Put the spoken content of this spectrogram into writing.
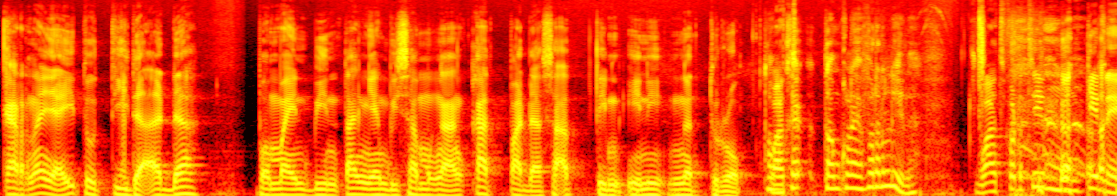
Karena ya itu tidak ada pemain bintang yang bisa mengangkat pada saat tim ini ngedrop. Tom, Tom Cleverley lah. Watford sih mungkin ya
